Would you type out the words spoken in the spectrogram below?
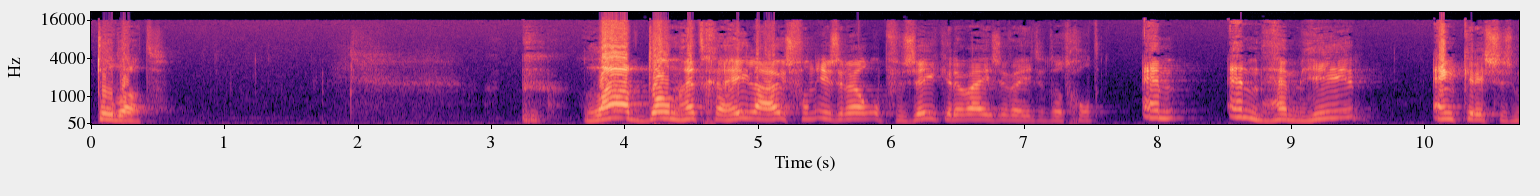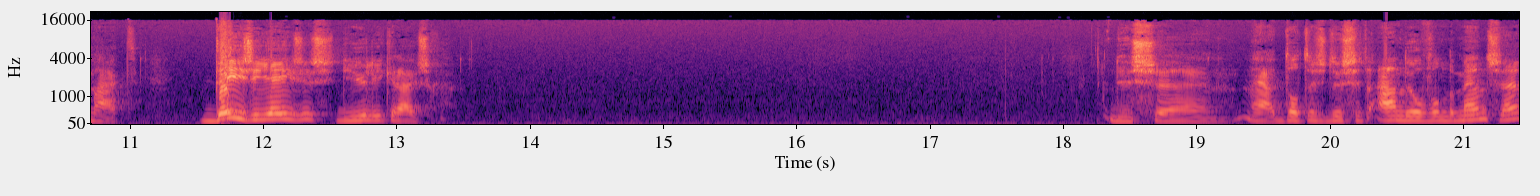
totdat. Laat dan het gehele huis van Israël op verzekerde wijze weten dat God en, en hem Heer en Christus maakt. Deze Jezus die jullie kruisigen. Dus uh, nou ja, dat is dus het aandeel van de mens. Hè?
